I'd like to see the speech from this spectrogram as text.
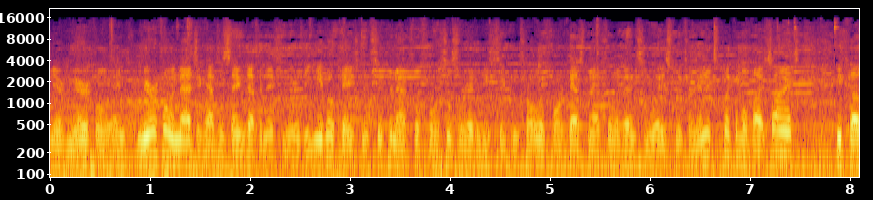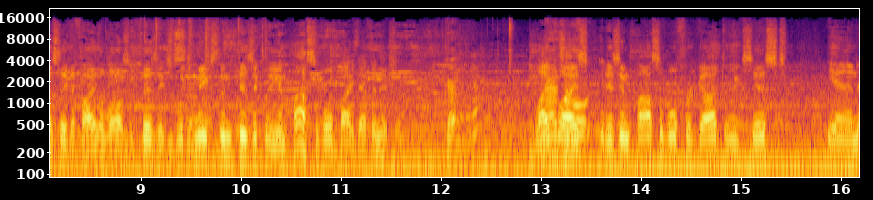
Miracle and miracle and magic have the same definition. They're the evocation of supernatural forces or entities to control or forecast natural events in ways which are inexplicable by science because they defy the laws of physics, which So- makes them physically impossible by definition. Okay. Likewise, Magical- it is impossible for God to exist in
